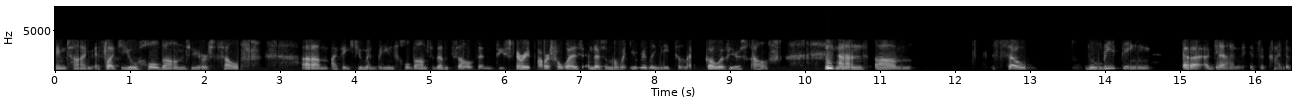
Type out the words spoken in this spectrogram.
same time it's like you hold on to yourself um i think human beings hold on to themselves in these very powerful ways and there's a moment you really need to let go of yourself. And um so leaping uh, again, it's a kind of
